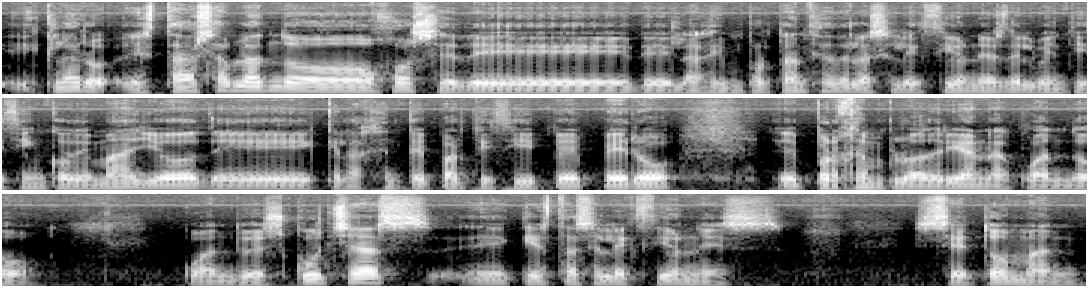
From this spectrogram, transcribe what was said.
eh, claro, estás hablando, José, de, de, la importancia de las elecciones del 25 de mayo, de que la gente participe, pero, eh, por ejemplo, Adriana, cuando cuando escuchas eh, que estas elecciones se toman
